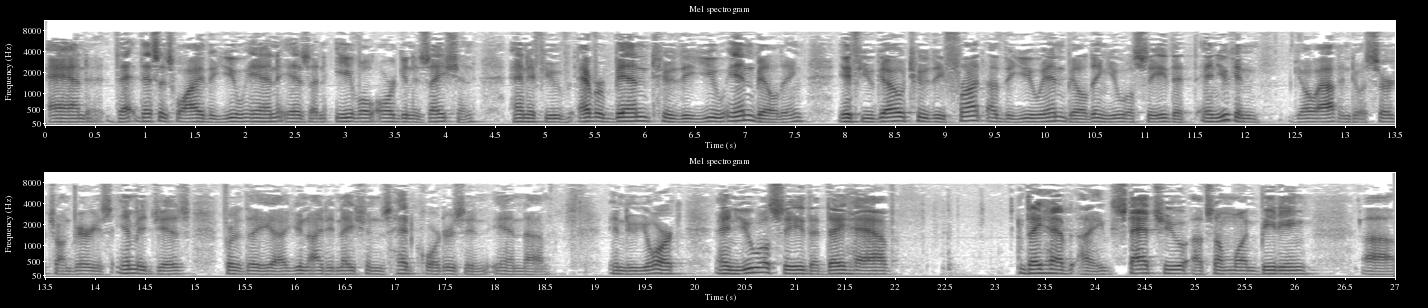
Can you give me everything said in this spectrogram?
And that, this is why the UN is an evil organization. And if you've ever been to the UN building, if you go to the front of the UN building, you will see that, and you can go out and do a search on various images for the uh, United Nations headquarters in in uh, in New York, and you will see that they have they have a statue of someone beating uh,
